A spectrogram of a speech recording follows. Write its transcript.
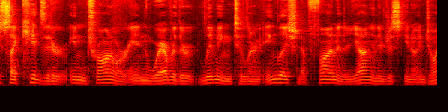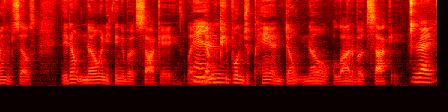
just like kids that are in Toronto or in wherever they're living to learn English and have fun and they're young and they're just, you know, enjoying themselves. They don't know anything about sake. Like young people in Japan don't know a lot about sake. right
